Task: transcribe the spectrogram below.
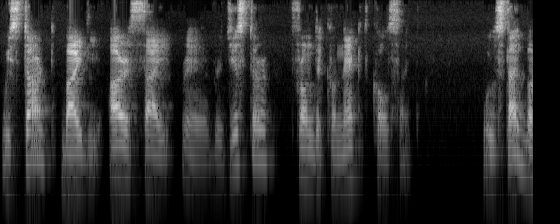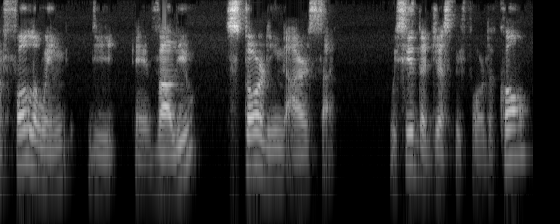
We start by the RSI uh, register from the connect call site. We'll start by following the uh, value stored in RSI. We see that just before the call,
